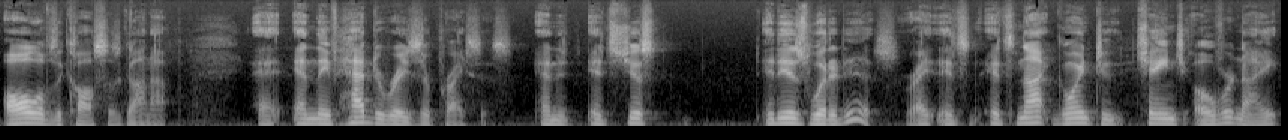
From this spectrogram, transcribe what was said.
All of the costs has gone up, and, and they've had to raise their prices. And it, it's just, it is what it is, right? It's it's not going to change overnight.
